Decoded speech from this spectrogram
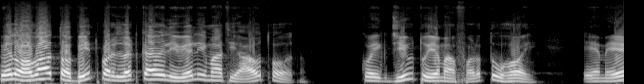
પેલો અવાજ તો ભીંત પર લટકાવેલી વેલીમાંથી આવતો હતો. કોઈક જીવતું એમાં ફરતું હોય, એમ એ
